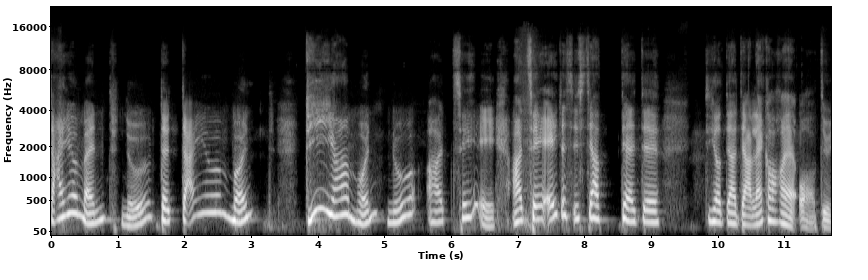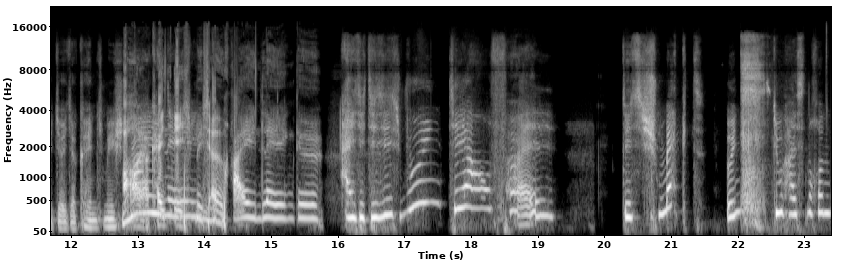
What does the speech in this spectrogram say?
Diamond No, the Diamond, Diamond No ACE. ACE, das ist der, der, der, der, der, der leckere, oh, du, du, du könnt mich Ah, da könnte ich mich auch reinlegen, du. Also, das ist wundervoll. Das schmeckt. Und du hast noch ein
